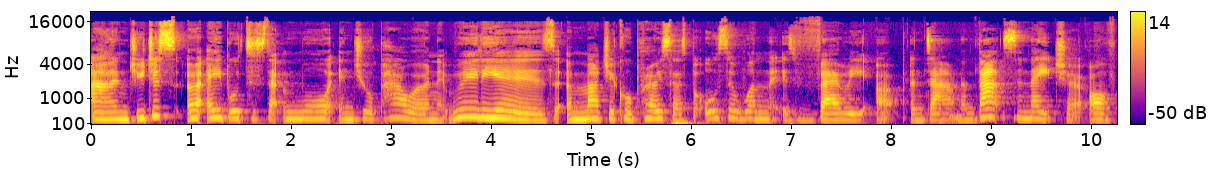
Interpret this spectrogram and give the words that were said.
And you just are able to step more into your power. And it really is a magical process but also one that is very up and down. And that's the nature of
